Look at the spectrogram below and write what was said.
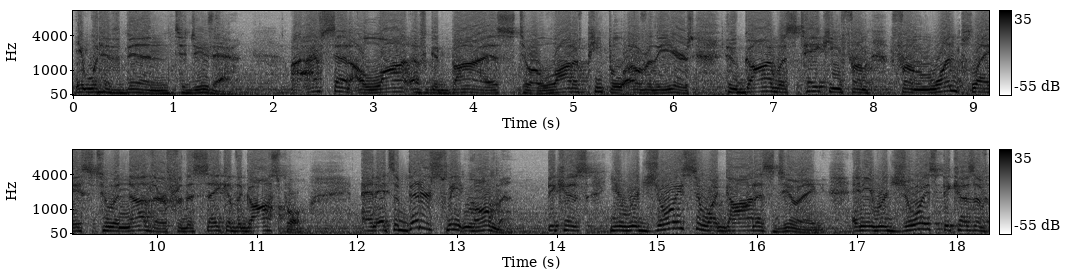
it would have been to do that. I've said a lot of goodbyes to a lot of people over the years who God was taking from, from one place to another for the sake of the gospel. And it's a bittersweet moment because you rejoice in what God is doing and you rejoice because of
